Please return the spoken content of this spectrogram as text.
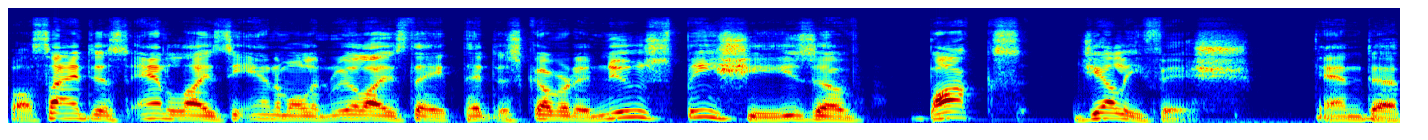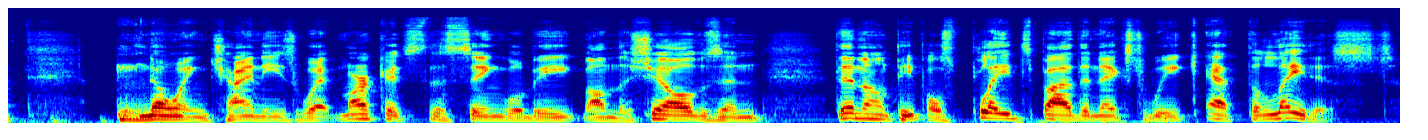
Well, scientists analyzed the animal and realized they had discovered a new species of box jellyfish. And uh, knowing Chinese wet markets, this thing will be on the shelves and then on people's plates by the next week at the latest.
